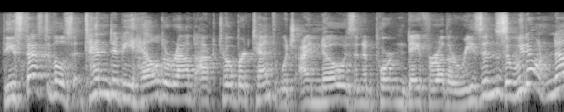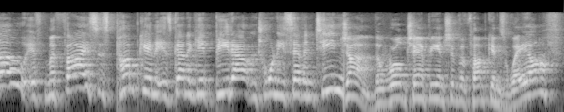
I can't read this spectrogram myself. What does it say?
these festivals tend to be held around October 10th, which I know is an important day for other reasons, so we don't know if Matthias's pumpkin is gonna get beat out in 2017. John, the World Championship of Pumpkins weigh off?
